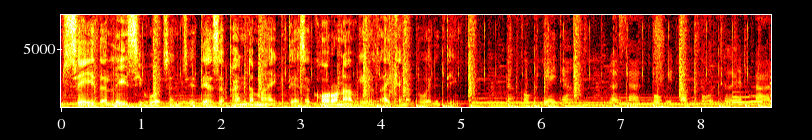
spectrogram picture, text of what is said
Don't say the lazy words and say, There's a pandemic, there's a coronavirus, I cannot do anything. ចឹងកុំនិយាយថាដោយសារ COVID-19 ធ្វើឲ្យកើត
